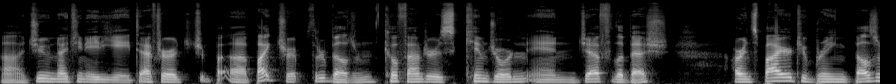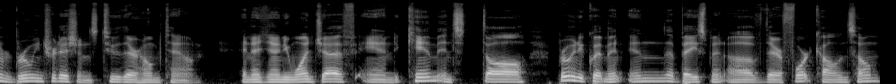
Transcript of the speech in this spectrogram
Uh, June 1988, after a uh, bike trip through Belgium, co founders Kim Jordan and Jeff Lebesch are inspired to bring Belgian brewing traditions to their hometown. In 1991, Jeff and Kim install brewing equipment in the basement of their Fort Collins home.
